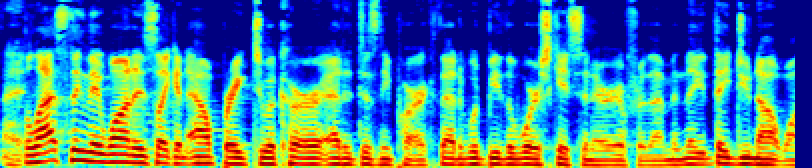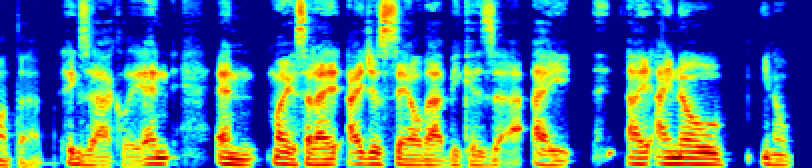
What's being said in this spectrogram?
I, the last thing they want is like an outbreak to occur at a Disney park. That would be the worst case scenario for them. And they, they do not want that. Exactly. And, and like I said, I, I just say all that because I, I, I know, you know,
